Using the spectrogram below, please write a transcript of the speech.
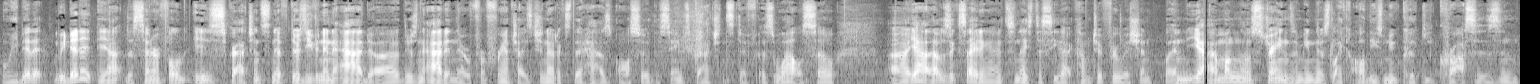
We did it. We did it. Yeah, the centerfold is scratch and sniff. There's even an ad. Uh, there's an ad in there for Franchise Genetics that has also the same scratch and sniff as well. So, uh, yeah, that was exciting. It's nice to see that come to fruition. And yeah, among those strains, I mean, there's like all these new cookie crosses and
